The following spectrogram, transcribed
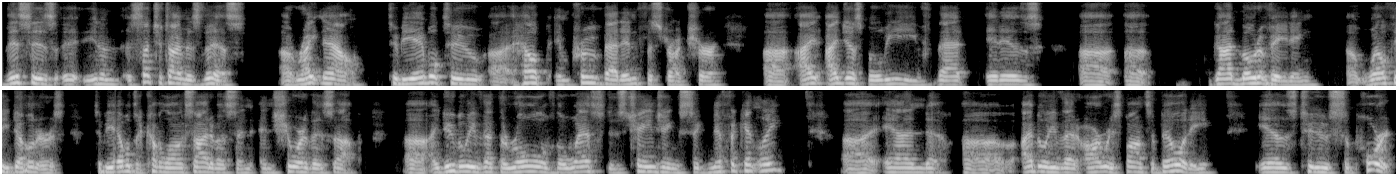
this is, uh, you know, such a time as this, uh, right now, to be able to uh, help improve that infrastructure, uh, I, I, just believe that it is God motivating wealthy donors to be able to come alongside of us and, and shore this up. Uh, I do believe that the role of the West is changing significantly. Uh, and uh, I believe that our responsibility is to support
